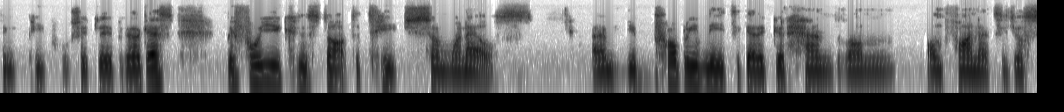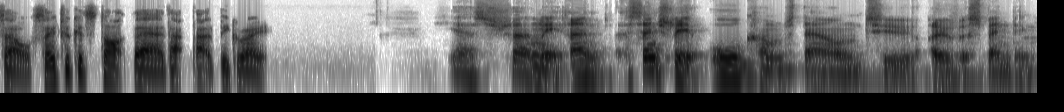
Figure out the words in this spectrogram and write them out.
think people should do. Because I guess before you can start to teach someone else, um, you probably need to get a good handle on on finances yourself. So if you could start there, that that'd be great. Yes, certainly. And essentially, it all comes down to overspending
